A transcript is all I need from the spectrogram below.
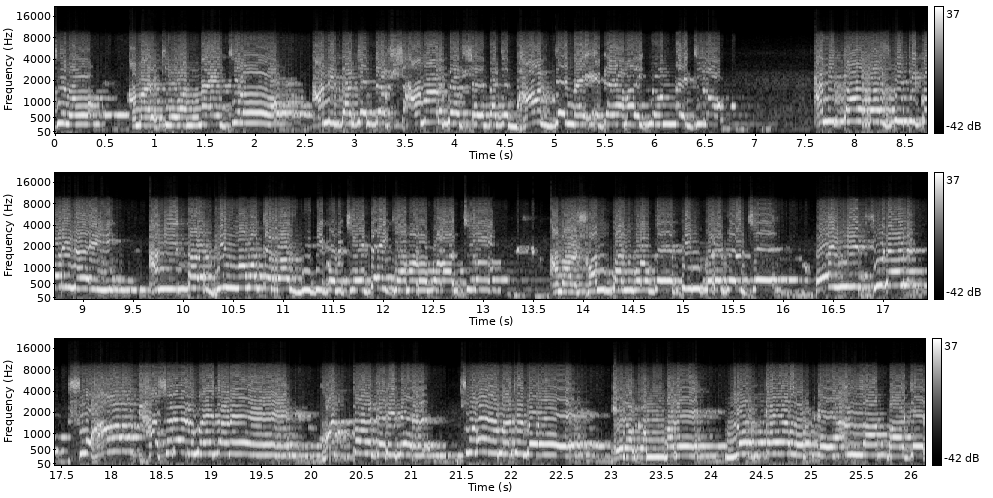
ছিল? আমার কি অন্যায় ছিল? আমি তাকে ব্যবসা, আমার ব্যবসায় তাকে ভাগ দেন নাই, এটাই আমার কি অন্যায় ছিল? আমি তার রাজনীতি করি নাই, আমি তার ভিন্ন মতের রাজনীতি করেছি, এটাই কি আমার অপরাধ ছিল? আমার সন্তানগুলোকে তিন করে ফেলছে। ওই মৃত্যুদের সুহাগ হাসরের ময়দানে হত্যাকারীদের চুলের মাঝে ধরে এরকম ভাবে লটকায়া লটকায়া আল্লাহ পাকের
